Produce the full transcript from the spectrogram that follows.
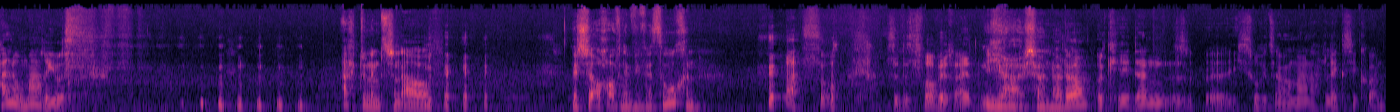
Hallo Marius. Ach, du nimmst schon auf. Willst du auch aufnehmen, wie wir suchen? Ach so, also das vorbereiten. Ja, schon, oder? Okay, dann äh, ich suche jetzt einfach mal nach Lexikon.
